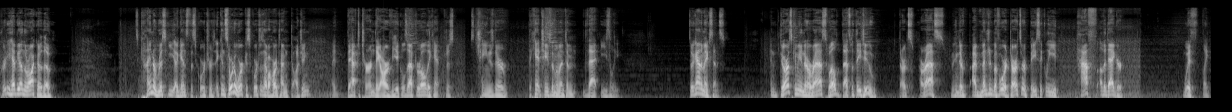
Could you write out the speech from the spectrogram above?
Pretty heavy on the Rocko, though. It's kind of risky against the Scorchers. It can sort of work because Scorchers have a hard time dodging. I, they have to turn. They are vehicles after all. They can't just change their they can't change the momentum that easily. So it kind of makes sense. And darts coming in to harass, well, that's what they do. Darts harass. I mean, they're, I've mentioned before, darts are basically half of a dagger with like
